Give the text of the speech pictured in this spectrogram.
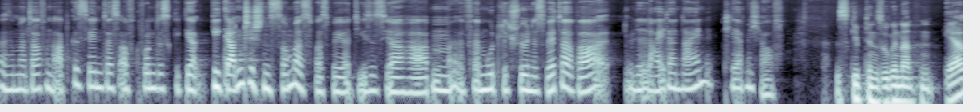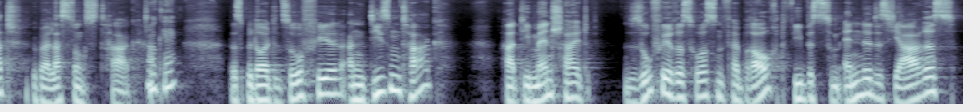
Also mal davon abgesehen, dass aufgrund des gigantischen Sommers, was wir ja dieses Jahr haben, äh, vermutlich schönes Wetter war. Leider nein, klär mich auf. Es gibt den sogenannten Erdüberlastungstag. Okay. Das bedeutet so viel, an diesem Tag hat die Menschheit so viel Ressourcen verbraucht, wie bis zum Ende des Jahres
